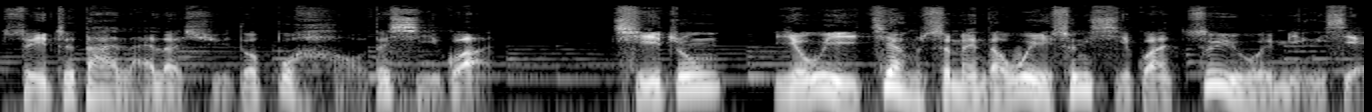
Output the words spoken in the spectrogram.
随之带来了许多不好的习惯。其中尤以将士们的卫生习惯最为明显。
